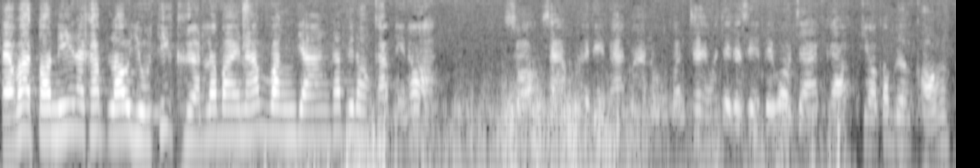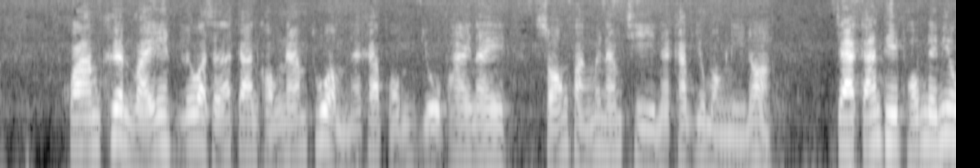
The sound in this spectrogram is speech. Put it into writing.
แต่ว่าตอนนี้นะครับเราอยู่ที่เขื่อนระบายน้ำวังยางครับพี่น้องครับนี่เนาะสองสามมือที่ผ่านมานุ่มขวัญชัยวัฒนเกษตรได้บอกจากครับเกี่ยวกับเรื่องของ ความเคลื่อนไหวหรือว่าสถานการณ์ของน้ำท่วมนะครับ ผมอยู่ภายใน สองฝั่งแม่น้ำชีนะครับอยู่หมองนีเนาะจากการที่ผมได้มีโอ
